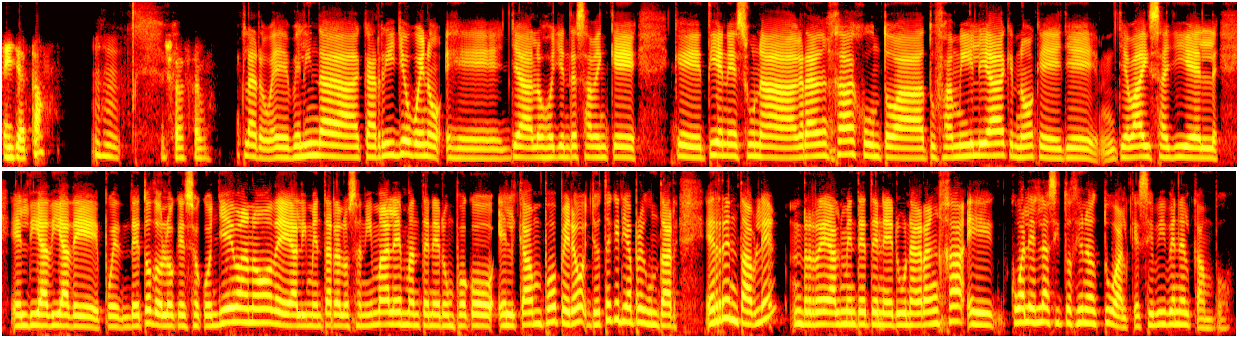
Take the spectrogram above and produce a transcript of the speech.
y ya está. Eso hacemos. Claro, eh, Belinda Carrillo, bueno, eh, ya los oyentes saben que, que, tienes una granja junto a tu familia, que, ¿no? que lleváis allí el, el, día a día de, pues, de todo lo que eso conlleva, ¿no? de alimentar a los animales, mantener un poco el campo, pero yo te quería preguntar, ¿es rentable realmente tener una granja? Eh, ¿Cuál es la situación actual que se vive en el campo?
